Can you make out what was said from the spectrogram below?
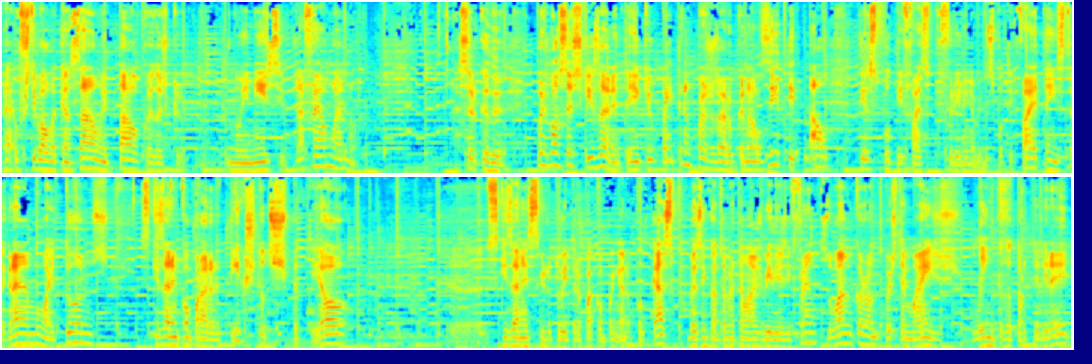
É, o Festival da Canção e tal, coisas que no início já foi há um ano. Há cerca de. Depois vocês se quiserem, tem aqui o Patreon para ajudar o canalzito e tal. Tem o Spotify se preferirem ouvir no Spotify, tem Instagram, o iTunes. Se quiserem comprar artigos, todos XPTO. Eh, Se quiserem seguir o Twitter para acompanhar o podcast, porque de vez em quando também tem lá os vídeos diferentes, o Anchor, onde depois tem mais links a torta e a direito,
